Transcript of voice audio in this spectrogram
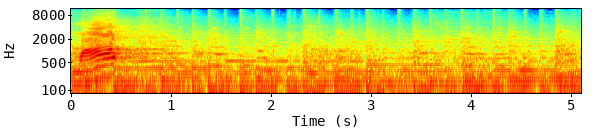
Một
